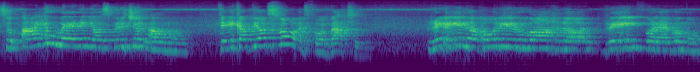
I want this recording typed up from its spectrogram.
So, are you wearing your spiritual armor? Take up your sword for battle. Reign the Holy Ruach, Lord, reign forevermore.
